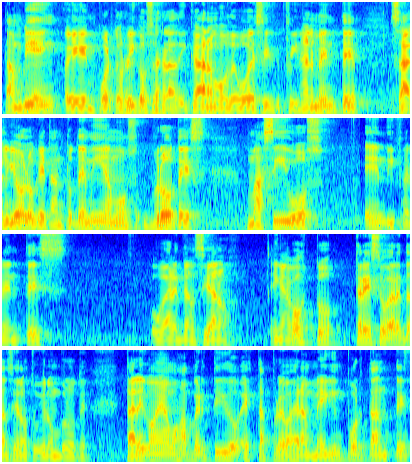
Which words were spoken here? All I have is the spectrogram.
También eh, en Puerto Rico se erradicaron, o debo decir, finalmente salió lo que tanto temíamos, brotes masivos en diferentes hogares de ancianos. En agosto, 13 hogares de ancianos tuvieron brotes. Tal y como habíamos advertido, estas pruebas eran mega importantes,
